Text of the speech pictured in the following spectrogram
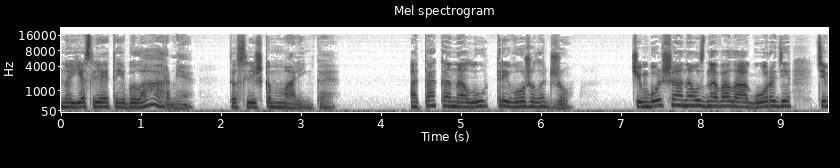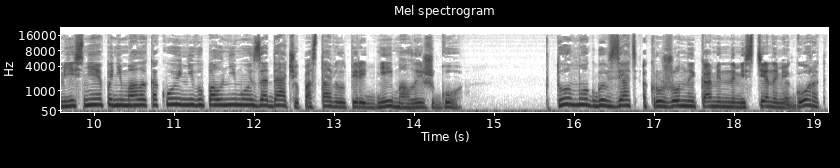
Но если это и была армия, то слишком маленькая. Атака на Лу тревожила Джо. Чем больше она узнавала о городе, тем яснее понимала, какую невыполнимую задачу поставил перед ней малыш Го. Кто мог бы взять окруженный каменными стенами город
